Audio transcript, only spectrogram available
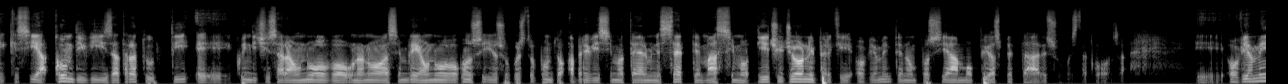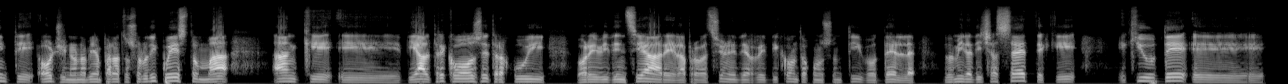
e che sia condivisa tra tutti e quindi ci sarà un nuovo, una nuova assemblea, un nuovo consiglio su questo punto a brevissimo termine, 7 massimo 10 giorni perché ovviamente non possiamo più aspettare su questa cosa. E ovviamente oggi non abbiamo parlato solo di questo, ma anche eh, di altre cose, tra cui vorrei evidenziare l'approvazione del rendiconto consuntivo del 2017 che chiude eh,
